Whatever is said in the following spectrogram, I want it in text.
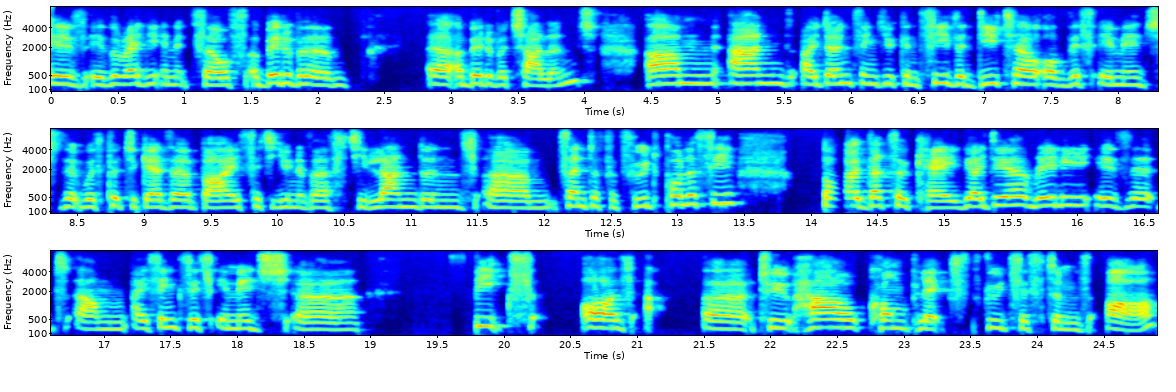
is, is already in itself a bit of a, a bit of a challenge. Um, and I don't think you can see the detail of this image that was put together by City University London's um, Center for Food Policy but that's okay. The idea really is that um, I think this image uh, speaks of, uh, to how complex food systems are.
